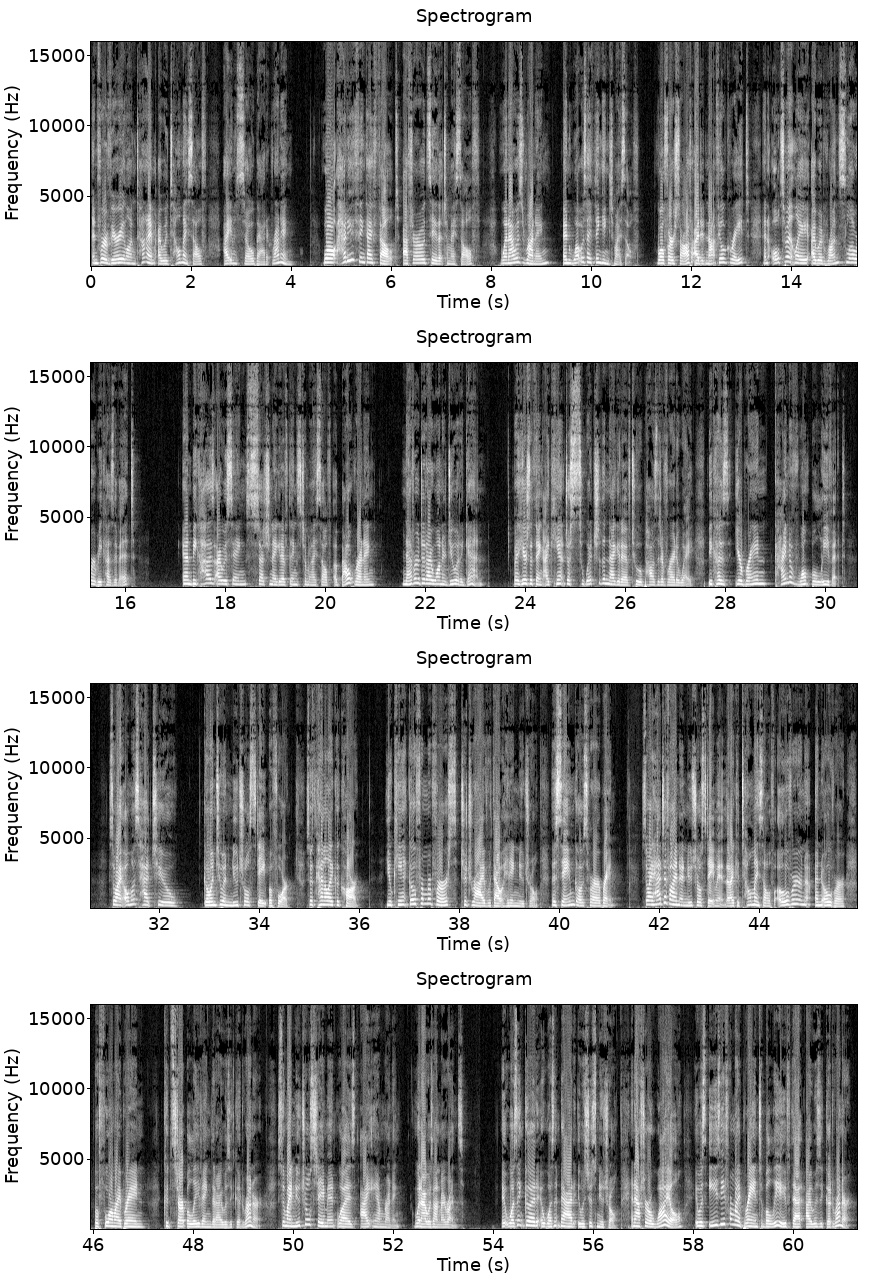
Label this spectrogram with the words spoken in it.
and for a very long time, I would tell myself, I am so bad at running. Well, how do you think I felt after I would say that to myself when I was running and what was I thinking to myself? Well, first off, I did not feel great, and ultimately, I would run slower because of it. And because I was saying such negative things to myself about running, never did I want to do it again. But here's the thing I can't just switch the negative to a positive right away because your brain kind of won't believe it. So I almost had to go into a neutral state before. So it's kind of like a car. You can't go from reverse to drive without hitting neutral. The same goes for our brain. So I had to find a neutral statement that I could tell myself over and over before my brain could start believing that I was a good runner. So my neutral statement was, I am running when I was on my runs. It wasn't good, it wasn't bad, it was just neutral. And after a while, it was easy for my brain to believe that I was a good runner.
